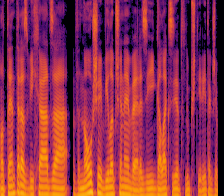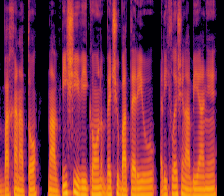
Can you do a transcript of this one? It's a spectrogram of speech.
No ten teraz vychádza v novšej vylepšenej verzii Galaxy Z Flip 4, takže bacha na to. Má vyšší výkon, väčšiu batériu, rýchlejšie nabíjanie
